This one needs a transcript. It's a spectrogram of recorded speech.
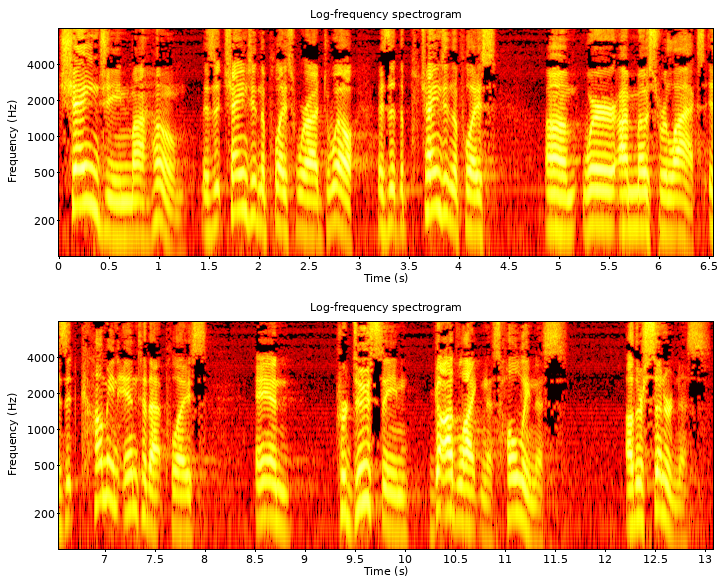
changing my home? Is it changing the place where I dwell? Is it the, changing the place um, where I'm most relaxed? Is it coming into that place and producing godlikeness, holiness, other centeredness?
